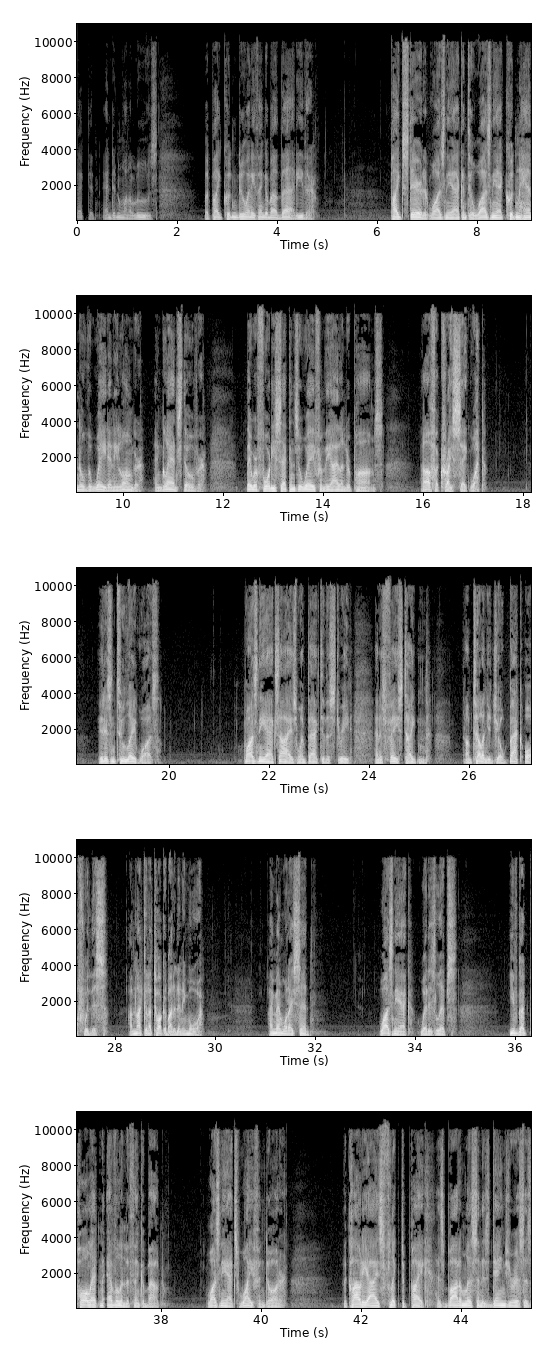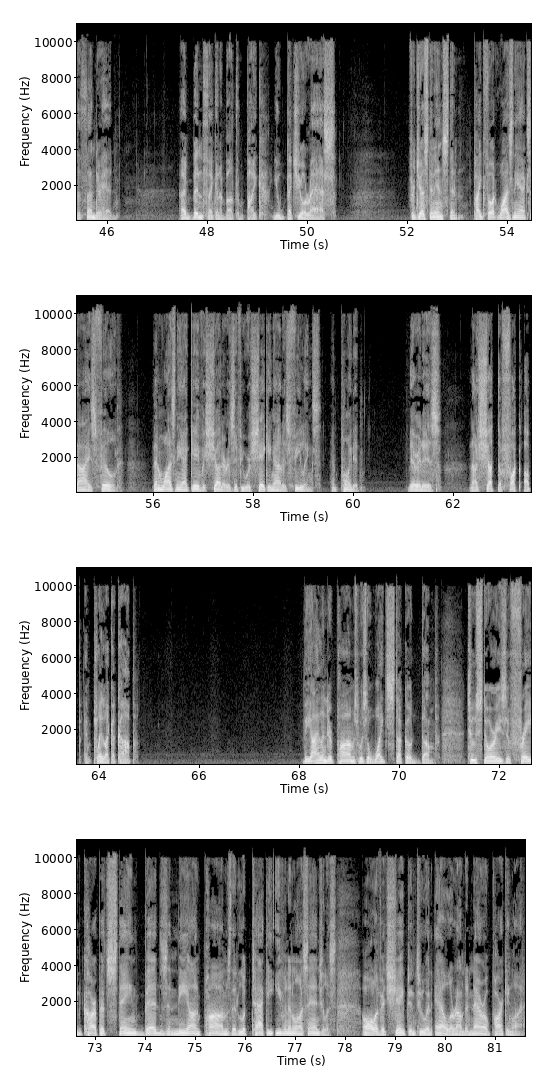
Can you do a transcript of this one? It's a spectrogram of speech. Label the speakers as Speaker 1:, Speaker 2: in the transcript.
Speaker 1: expected and didn't want to lose. But Pike couldn't do anything about that either. Pike stared at Wozniak until Wozniak couldn't handle the weight any longer and glanced over. They were 40 seconds away from the Islander Palms. Oh, for Christ's sake, what? It isn't too late, Woz. Wozniak's eyes went back to the street, and his face tightened. I'm telling you, Joe, back off with this. I'm not going to talk about it anymore. I meant what I said. Wozniak wet his lips. You've got Paulette and Evelyn to think about. Wozniak's wife and daughter. The cloudy eyes flicked to Pike, as bottomless and as dangerous as a thunderhead. I've been thinking about them, Pike. You bet your ass. For just an instant, Pike thought Wozniak's eyes filled. Then Wozniak gave a shudder as if he were shaking out his feelings, and pointed. There it is. Now shut the fuck up and play like a cop. The Islander Palms was a white stucco dump. Two stories of frayed carpets, stained beds, and neon palms that looked tacky even in Los Angeles, all of it shaped into an L around a narrow parking lot.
